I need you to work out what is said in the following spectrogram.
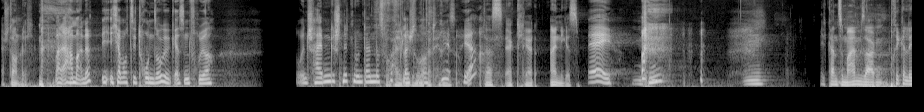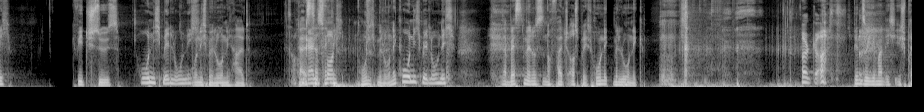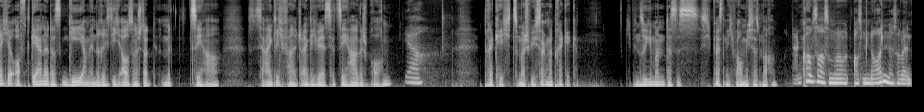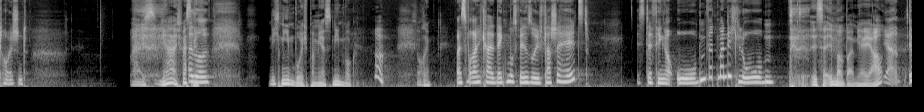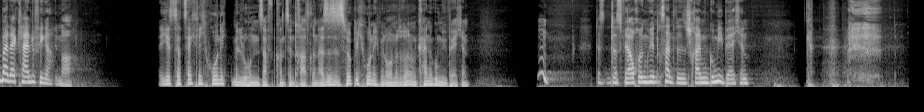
Erstaunlich. War der Hammer, ne? Ich, ich habe auch Zitronen so gegessen früher. So in Scheiben geschnitten und dann das So Fruchtfleisch so Mutter aus. Teresa. Ja? Das erklärt einiges. Ey. Ich kann zu meinem sagen, prickelig, quietschsüß, Honigmelonig. Honigmelonig halt. Das ist auch Da ein ist geiles Wort. Honigmelonig. Honigmelonig. Am besten, wenn du es noch falsch aussprichst. Honigmelonig. Oh Gott. Ich bin so jemand, ich, ich spreche oft gerne das G am Ende richtig aus, anstatt mit CH. Das ist ja eigentlich falsch. Eigentlich wäre es ja CH gesprochen. Ja. Dreckig zum Beispiel. Ich sag mal dreckig. Ich bin so jemand, das ist, ich weiß nicht, warum ich das mache. Dann kommst du aus dem, aus dem Norden, das ist aber enttäuschend. Ja, ich, ja, ich weiß nicht. Also, Nicht Nienburg bei mir, es ist Nienburg. Oh. Sorry. weißt du, woran ich gerade denken muss, wenn du so die Flasche hältst? Ist der Finger oben, wird man dich loben. Ist ja immer bei mir, ja? Ja, immer der kleine Finger. Immer. Hier ist tatsächlich Honigmelonensaftkonzentrat drin. Also es ist wirklich Honigmelone drin und keine Gummibärchen. Das, das wäre auch irgendwie interessant, wenn sie schreiben Gummibärchen.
